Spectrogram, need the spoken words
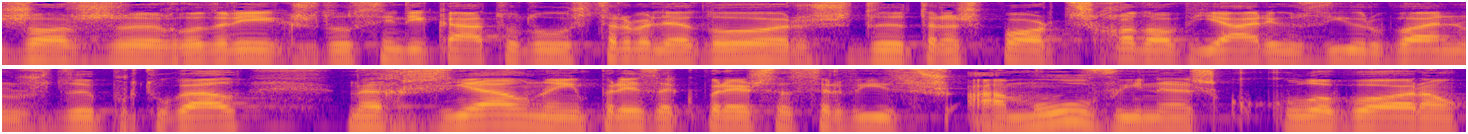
Jorge Rodrigues, do Sindicato dos Trabalhadores de Transportes Rodoviários e Urbanos de Portugal, na região, na empresa que presta serviços à MUV e nas que colaboram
